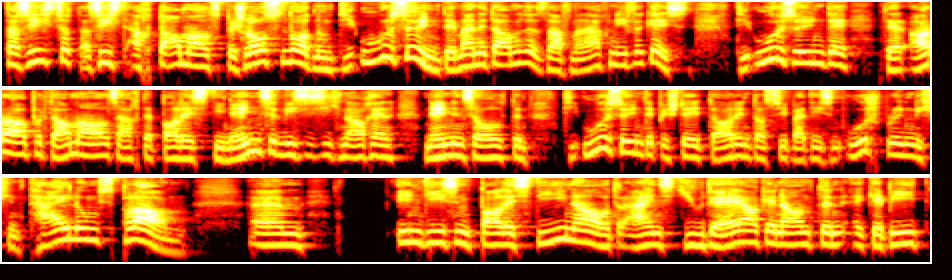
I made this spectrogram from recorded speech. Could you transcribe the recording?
das ist so, das ist auch damals beschlossen worden. Und die Ursünde, meine Damen und Herren, das darf man auch nie vergessen, die Ursünde der Araber damals, auch der Palästinenser, wie sie sich nachher nennen sollten, die Ursünde besteht darin, dass sie bei diesem ursprünglichen Teilungsplan ähm, in diesem Palästina oder einst Judäa genannten äh, Gebiet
